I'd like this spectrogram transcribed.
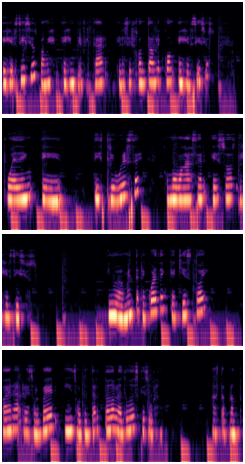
ejercicios, van a ejemplificar el ser contable con ejercicios. Pueden eh, distribuirse cómo van a hacer esos ejercicios. Y nuevamente recuerden que aquí estoy para resolver y solventar todas las dudas que surjan. Hasta pronto.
